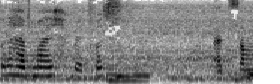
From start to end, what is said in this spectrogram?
Gonna have my breakfast at some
